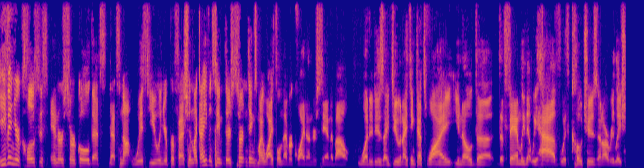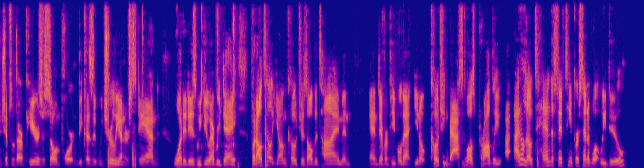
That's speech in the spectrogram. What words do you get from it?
even your closest inner circle that's that's not with you in your profession like i even say there's certain things my wife will never quite understand about what it is i do and i think that's why you know the the family that we have with coaches and our relationships with our peers is so important because we truly understand what it is we do every day but i'll tell young coaches all the time and and different people that you know coaching basketball is probably I don't know 10 to 15 percent of what we do.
